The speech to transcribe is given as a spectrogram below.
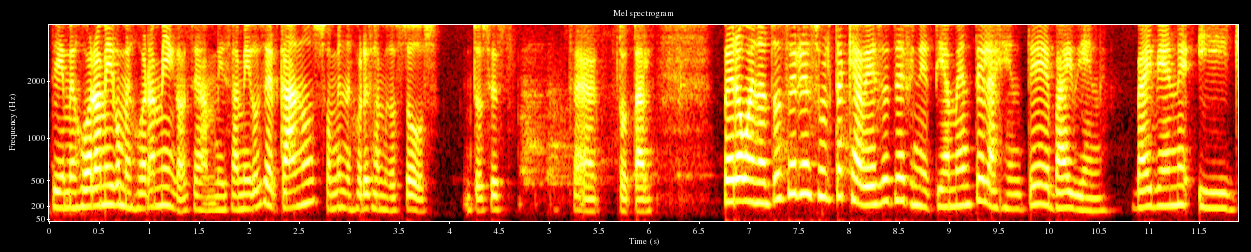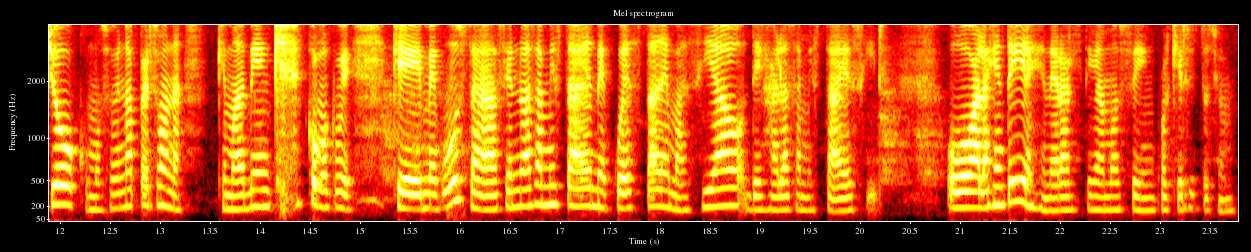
de mejor amigo, mejor amiga, o sea, mis amigos cercanos son mis mejores amigos todos, entonces, o sea, total. Pero bueno, entonces resulta que a veces definitivamente la gente va y viene, va y viene y yo como soy una persona que más bien que, como que, que me gusta hacer nuevas amistades, me cuesta demasiado dejar las amistades ir. O a la gente ir en general, digamos, en cualquier situación.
